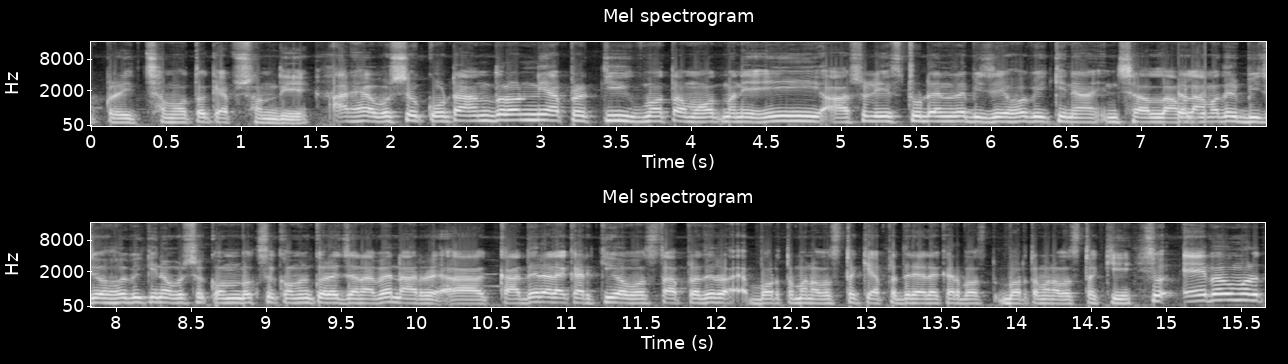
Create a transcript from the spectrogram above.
আপনার ইচ্ছা মতো ক্যাপশন দিয়ে। আর হ্যাঁ অবশ্যই কোটা আন্দোলন নিয়ে আপনার কি মতামত? মানে এই আসলে স্টুডেন্টরা বিজয় হবে কিনা ইনশাল্লাহ আমাদের বিজয় হবে কিনা অবশ্যই কমেন্ট বক্সে কমেন্ট করে জানাবেন। আর কাদের এলাকার কি অবস্থা? আপনাদের বর্তমান অবস্থা কি? আপনাদের এলাকার বর্তমান অবস্থা কি? তো এইভাবে মূলত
